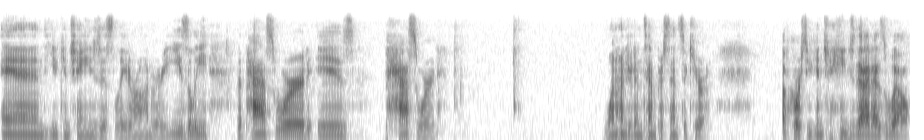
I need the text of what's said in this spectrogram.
And you can change this later on very easily. The password is password. 110% secure. Of course, you can change that as well.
